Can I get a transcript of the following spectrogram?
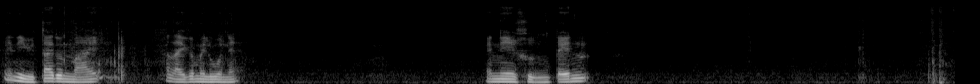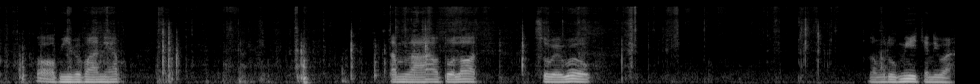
ไอ้นี่อยู่ใต้ต้นไม้ อะไรก็ไม่รู้เนี่ยไอันนี้ขึงเต็นท์ก็มีประมาณนี้ครับ ตำราเอาตัวรอด survival เรามาดูมีดกันดีกว่า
